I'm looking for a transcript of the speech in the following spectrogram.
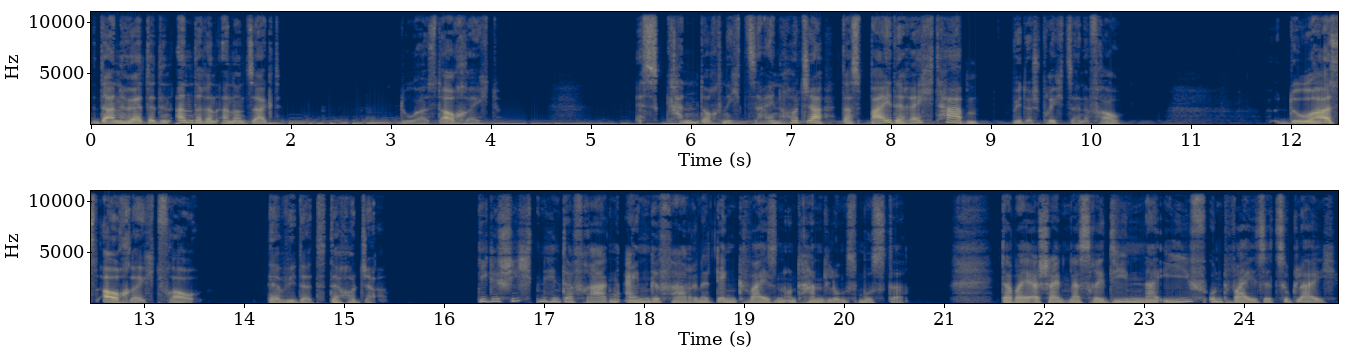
Dann hört er den anderen an und sagt, du hast auch recht. Es kann doch nicht sein, Hodja, dass beide recht haben, widerspricht seine Frau. Du hast auch recht, Frau, erwidert der Hodja. Die Geschichten hinterfragen eingefahrene Denkweisen und Handlungsmuster. Dabei erscheint Nasreddin naiv und weise zugleich,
